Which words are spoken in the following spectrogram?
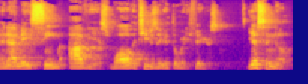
And that may seem obvious. Well, all the teachers are the authority figures. Yes and no.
